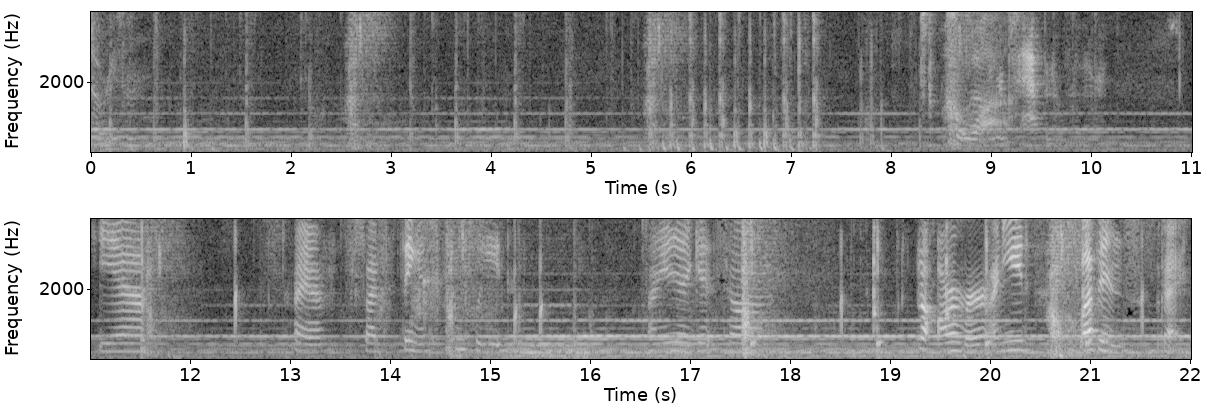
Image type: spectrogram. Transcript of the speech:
No reason. Oh wow, what's happening over there? Yeah. Oh, I am. So my thing is complete. I need to get some. Not armor. I need weapons. Okay.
